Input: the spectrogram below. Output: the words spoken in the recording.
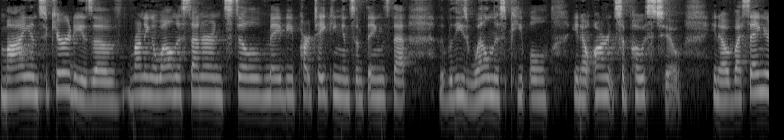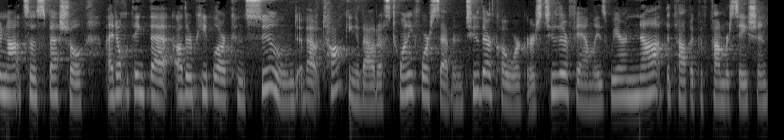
my insecurities of running a wellness center and still maybe partaking in some things that these wellness people, you know, aren't supposed to. You know, by saying you're not so special, I don't think that other people are consumed about talking about us 24/7 to their coworkers, to their families. We are not the topic of conversation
